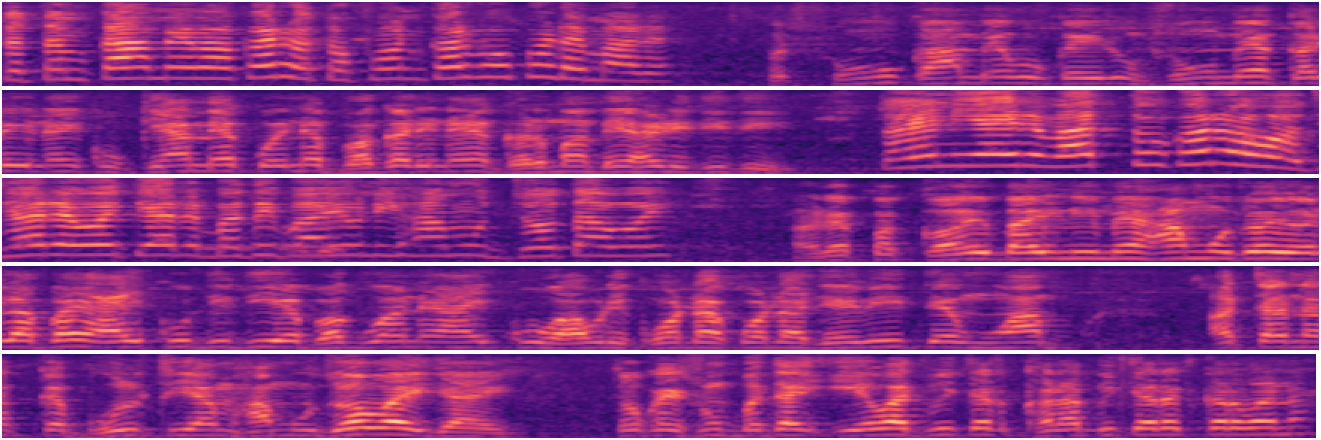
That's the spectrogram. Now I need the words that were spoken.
તો તમે કામ એવા કરો તો ફોન કરવો પડે મારે. પણ શું કામ એવું કર્યું? શું મેં કરી નાખ્યું? ક્યાં મેં કોઈને ભગાડીને ઘરમાં બેહાડી દીધી? તો એની હારે વાત તો કરો હો જ્યારે હોય ત્યારે બધી બાયુની સામું જોતા હોય. અરે પણ કઈ બાઈની મેં સામું જોયું? એટલે ભાઈ આખું દીધી એ ભગવાને આખું આવડી કોડા કોડા જેવી તે હું આમ અચાનક કે ભૂલથી આમ સામું જોવાઈ જાય. તો કઈ શું બધા એવા જ વિચાર ખરાબ વિચાર જ કરવાના?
